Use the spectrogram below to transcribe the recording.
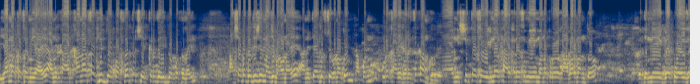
या मताचा मी आहे आणि कारखानाचं हित जोपासलं तर शेतकऱ्याचं हित जोपासलं जाईल. अशा पद्धतीची माझी भावना आहे आणि त्या दृष्टिकोनातून आपण पुढे कार्य करायचं काम करू निश्चितच विघ्नर कारखान्याचं मी मनपूर्वक आभार मानतो. तर त्यांनी गट वाईज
